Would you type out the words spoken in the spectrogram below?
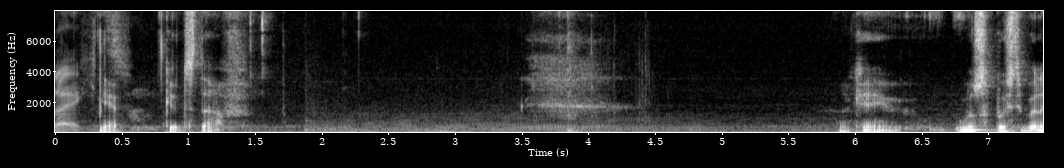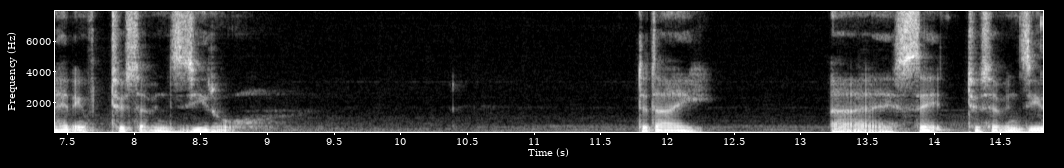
rechts. Yeah, good stuff. Okay, we're supposed to be on a heading of 270. Did I uh, set 270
